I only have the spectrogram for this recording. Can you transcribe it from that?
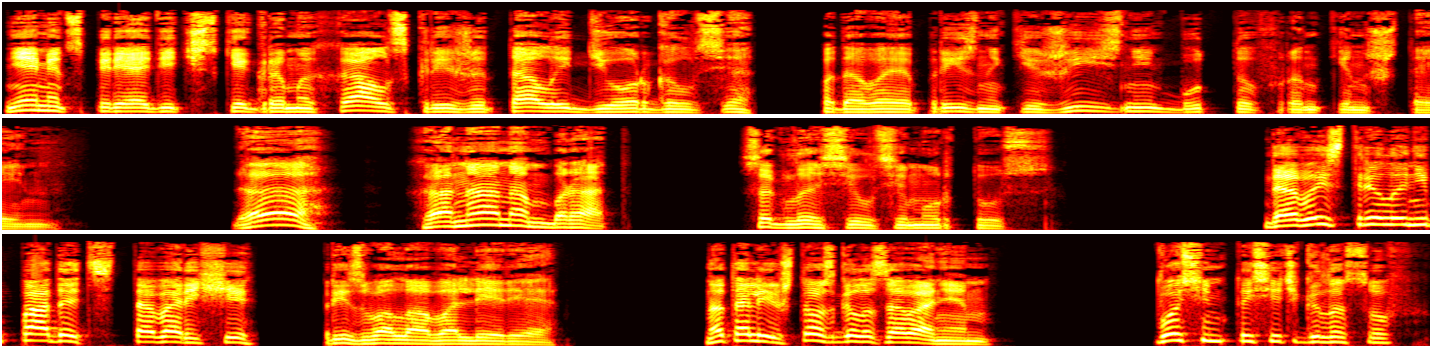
Немец периодически громыхал, скрежетал и дергался, подавая признаки жизни, будто Франкенштейн. «Да, хана нам, брат», — согласился Муртуз. «Да выстрела не падать, товарищи!» — призвала Валерия. «Натали, что с голосованием?» «Восемь тысяч голосов.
